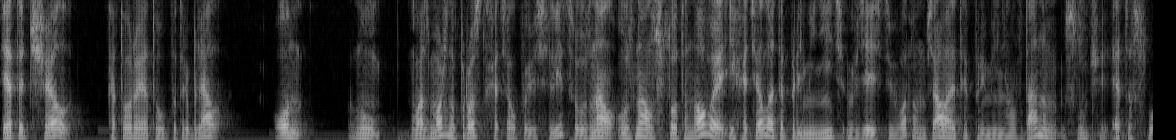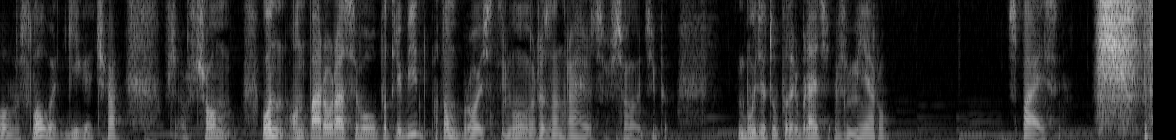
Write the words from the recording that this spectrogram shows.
этот чел который это употреблял, он, ну, возможно, просто хотел повеселиться, узнал, узнал что-то новое и хотел это применить в действии. Вот он взял это и применил. В данном случае это слово, слово гигачат. В, в чем он, он пару раз его употребит, потом бросит, ему разонравится, все, типа, будет употреблять в меру. Спайсы.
